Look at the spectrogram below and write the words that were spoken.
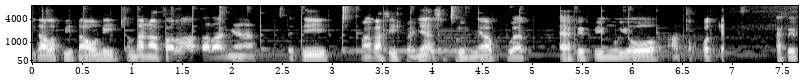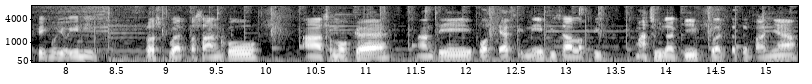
kita lebih tahu nih tentang acara-acaranya. Jadi makasih banyak sebelumnya buat FVB Ngoyo atau podcast FVB Ngoyo ini. Terus buat pesanku, ah, semoga nanti podcast ini bisa lebih maju lagi buat ke depannya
